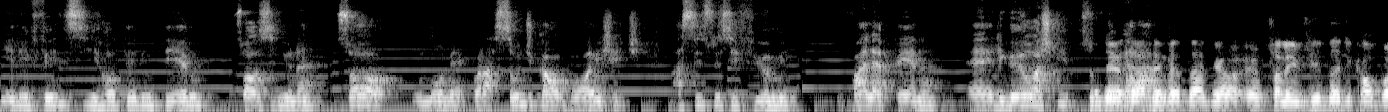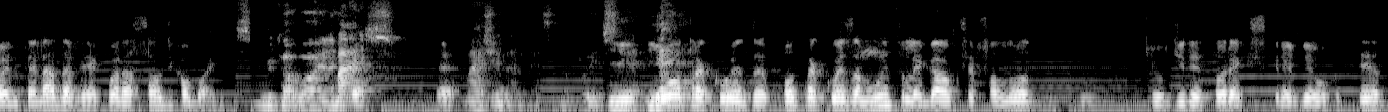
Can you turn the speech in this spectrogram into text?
E ele fez esse roteiro inteiro, sozinho, né? Só o nome é Coração de Cowboy, gente. Assista esse filme, vale a pena. É, ele ganhou, acho que. É verdade, é verdade. Eu, eu falei vida de cowboy, não tem nada a ver, é coração de cowboy. De cowboy, né? Mas, É. imagina, mas não por isso. E, né? e outra coisa, outra coisa muito legal que você falou, que o diretor é que escreveu o roteiro,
